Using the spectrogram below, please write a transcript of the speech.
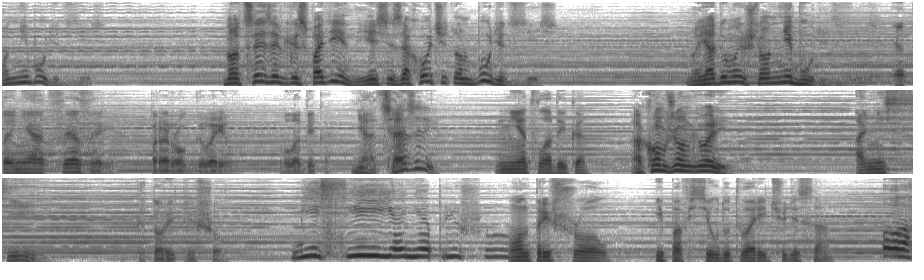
Он не будет здесь. Но Цезарь господин, если захочет, он будет здесь. Но я думаю, что он не будет здесь. Это не о Цезаре пророк говорил, владыка. Не о Цезаре? Нет, владыка. О ком же он говорит? О Мессии, который пришел. Мессия не пришел. Он пришел и повсюду творит чудеса. О,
